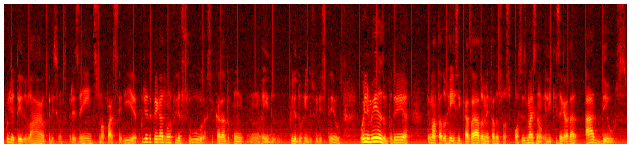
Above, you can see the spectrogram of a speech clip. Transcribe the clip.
podia ter ido lá, oferecer uns presentes, uma parceria, podia ter pegado uma filha sua, se casado com um rei do, filha do rei dos filisteus, ou ele mesmo poderia ter matado o rei e se casado, aumentado as suas posses, mas não, ele quis agradar a Deus,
